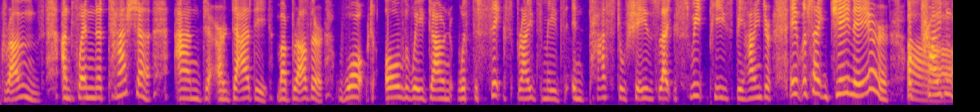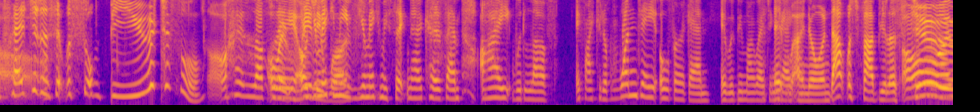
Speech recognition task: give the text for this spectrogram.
grounds. And when Natasha and her daddy, my brother, walked all the way down with the six bridesmaids in pastel shades like sweet peas behind her, it was like Jane Eyre or Pride and Prejudice. It was so beautiful. Oh, how lovely! Oh, it you're really making me you're making me sick now because um, I would love if I could have one day over again. It would be my wedding It- day. I know, and that was fabulous Oh, too. I'm-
